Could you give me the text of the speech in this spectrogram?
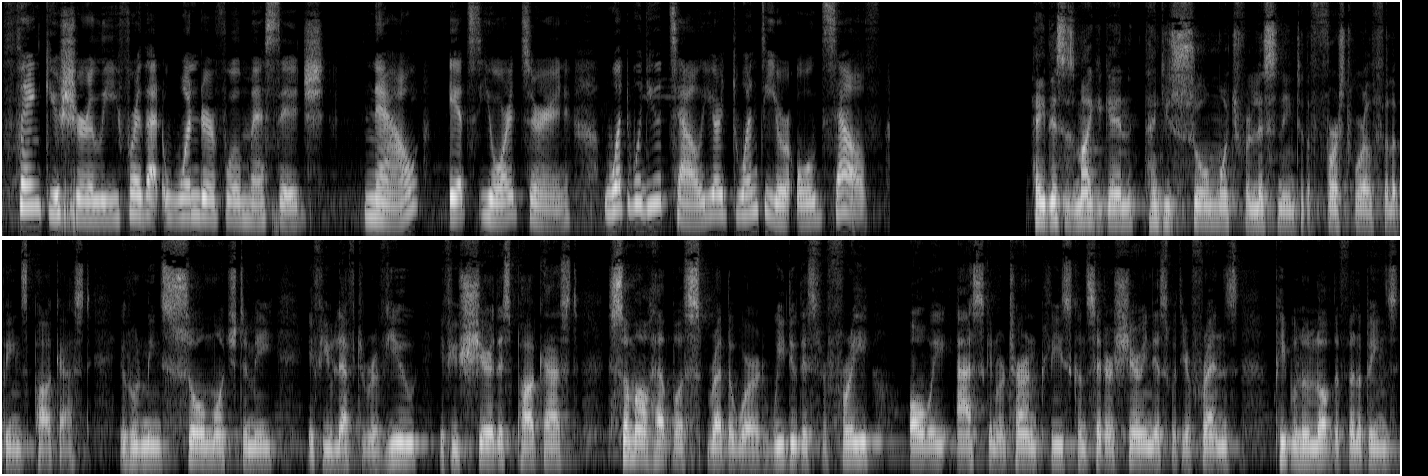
Thank you, Shirley, for that wonderful message. Now, it's your turn. What would you tell your 20 year old self? Hey, this is Mike again. Thank you so much for listening to the First World Philippines podcast. It would mean so much to me if you left a review, if you share this podcast, somehow help us spread the word. We do this for free. All we ask in return, please consider sharing this with your friends, people who love the Philippines,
